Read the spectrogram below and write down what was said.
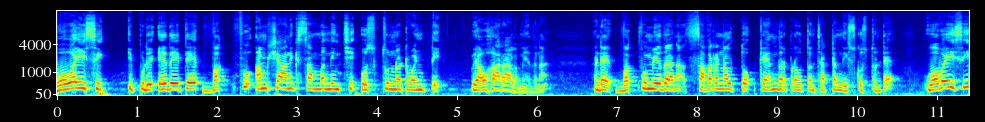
ఓవైసీ ఇప్పుడు ఏదైతే వక్ఫ్ అంశానికి సంబంధించి వస్తున్నటువంటి వ్యవహారాల మీదన అంటే వక్ఫ్ మీద సవరణలతో కేంద్ర ప్రభుత్వం చట్టం తీసుకొస్తుంటే ఓవైసీ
